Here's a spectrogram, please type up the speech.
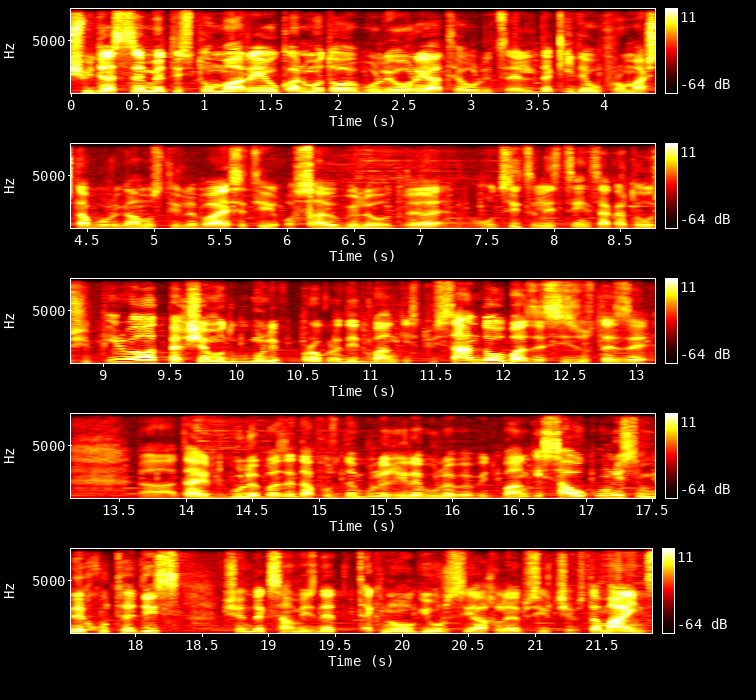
700-ზე მეტი სტუმარი, უკან მოტოვებული 2 ათეული წელი და კიდევ უფრო მასშტაბური გამოცდილება, ესეთი იყო საიუბილეო დღე 20 წლის წინ საქართველოში პირველად ფეხშემოდგმული პროკრედიტ ბანკისთვის. სანდოობაზე, სიზუსტეზე და ერთგულებაზე დაფუძნებული ღირებულებებით ბანკი საუკუნის მეხუთედის შემდეგ სამიზნედ ტექნოლოგიურ სიახლეებს ირჩევს და მაინც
